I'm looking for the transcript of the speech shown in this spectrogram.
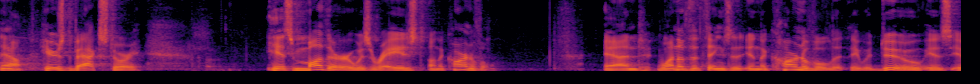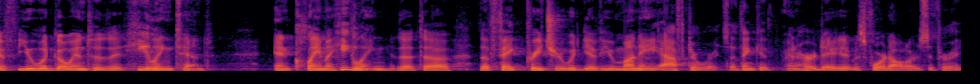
Now, here's the backstory his mother was raised on the carnival. And one of the things in the carnival that they would do is if you would go into the healing tent, and claim a healing, that uh, the fake preacher would give you money afterwards. I think it, in her day it was $4 for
